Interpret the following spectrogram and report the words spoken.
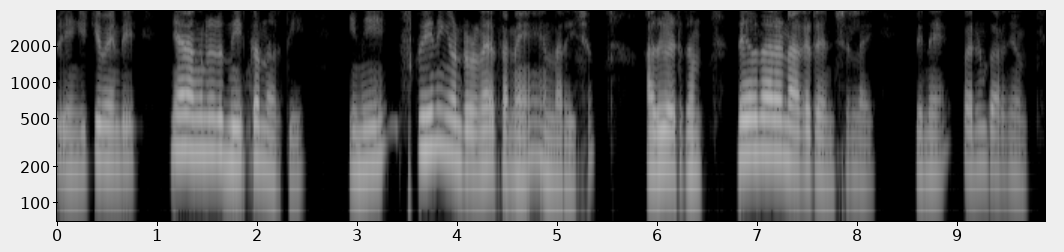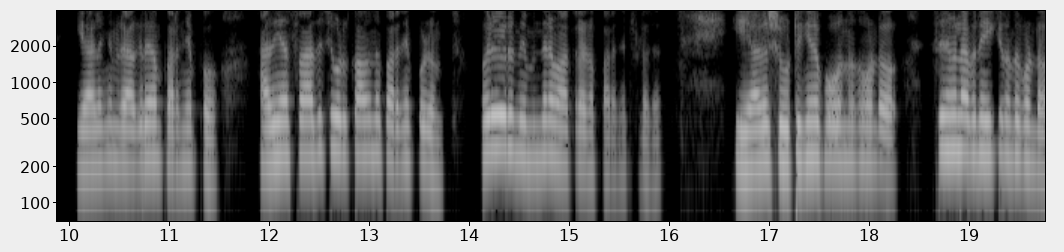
പ്രിയങ്കയ്ക്ക് വേണ്ടി ഞാൻ അങ്ങനെ ഒരു നീക്കം നടത്തി ഇനി സ്ക്രീനിങ് ഉണ്ട് ഉടനെ തന്നെ എന്നറിയിച്ചു. അത് കേട്ടതും ദേവനാരായണൻ ആകെ ടെൻഷനിലായി പിന്നെ വരുൺ പറഞ്ഞു ഇയാളിങ്ങനെ ഒരു ആഗ്രഹം പറഞ്ഞപ്പോൾ അത് ഞാൻ സാധിച്ചു കൊടുക്കാമെന്ന് പറഞ്ഞപ്പോഴും ഒരേ ഒരു നിബന്ധന മാത്രമാണ് പറഞ്ഞിട്ടുള്ളത്. ഇയാൾ ഷൂട്ടിങ്ങിന് പോകുന്നത് കൊണ്ടോ സിനിമയിൽ അഭിനയിക്കുന്നത് കൊണ്ടോ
